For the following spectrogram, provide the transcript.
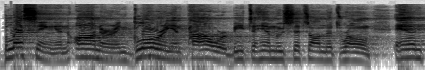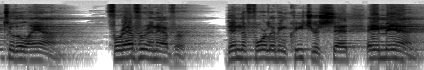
Blessing and honor and glory and power be to him who sits on the throne and to the Lamb forever and ever. Then the four living creatures said, Amen.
